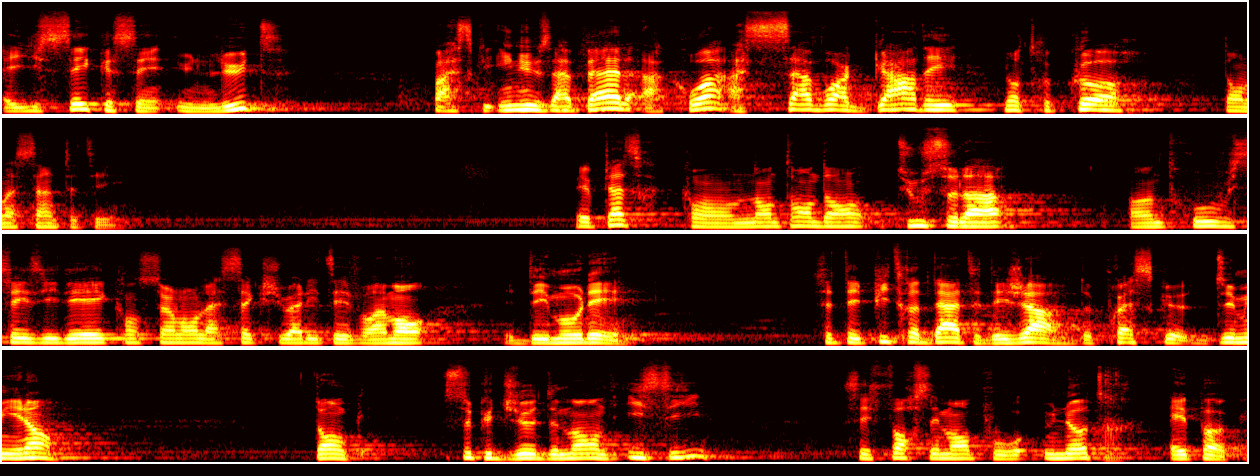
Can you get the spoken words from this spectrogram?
Et il sait que c'est une lutte parce qu'il nous appelle à quoi? À savoir garder notre corps dans la sainteté. Et peut-être qu'en entendant tout cela, on trouve ces idées concernant la sexualité vraiment démodées. Cet épître date déjà de presque 2000 ans. Donc, ce que Dieu demande ici, c'est forcément pour une autre époque.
